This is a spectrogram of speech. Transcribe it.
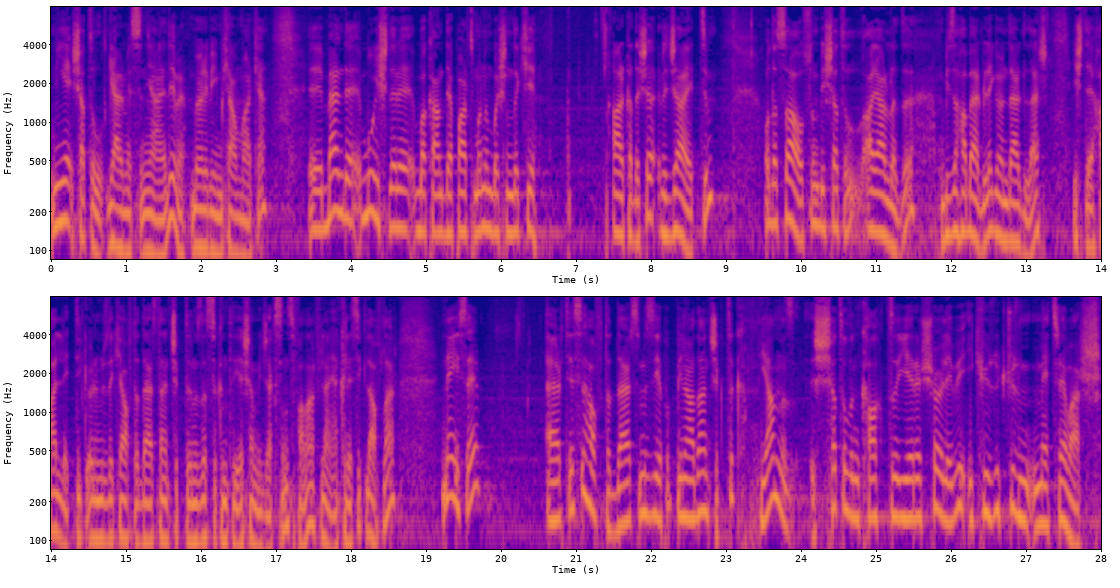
niye shuttle gelmesin yani değil mi? Böyle bir imkan varken. Ee, ben de bu işlere bakan departmanın başındaki arkadaşa rica ettim. O da sağ olsun bir shuttle ayarladı. Bize haber bile gönderdiler. İşte hallettik. Önümüzdeki hafta dersten çıktığınızda sıkıntı yaşamayacaksınız falan filan. Yani klasik laflar. Neyse ertesi hafta dersimizi yapıp binadan çıktık. Yalnız shuttle'ın kalktığı yere şöyle bir 200-300 metre var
